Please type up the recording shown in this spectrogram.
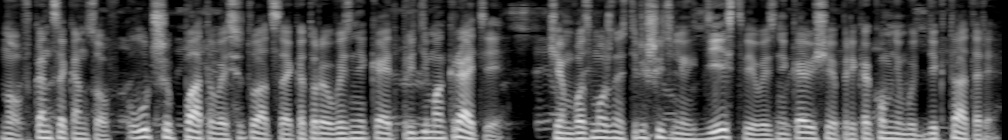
Но, в конце концов, лучше патовая ситуация, которая возникает при демократии, чем возможность решительных действий, возникающая при каком-нибудь диктаторе.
